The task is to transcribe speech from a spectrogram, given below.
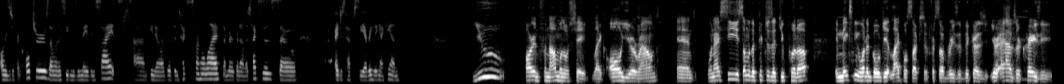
all these different cultures. I want to see these amazing sites um, you know i've lived in texas my whole life and i've never been out of texas so i just have to see everything i can. You are in phenomenal shape like all year round and when i see some of the pictures that you put up it makes me want to go get liposuction for some reason because your abs are crazy.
